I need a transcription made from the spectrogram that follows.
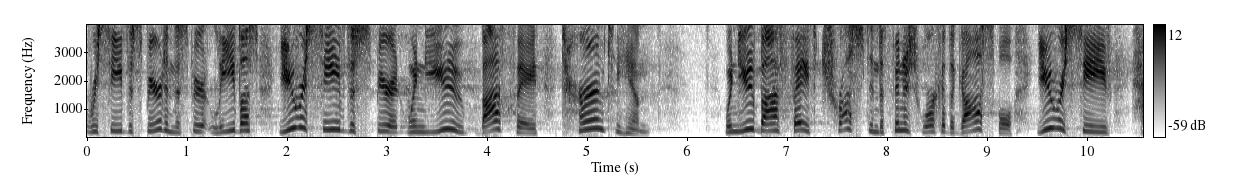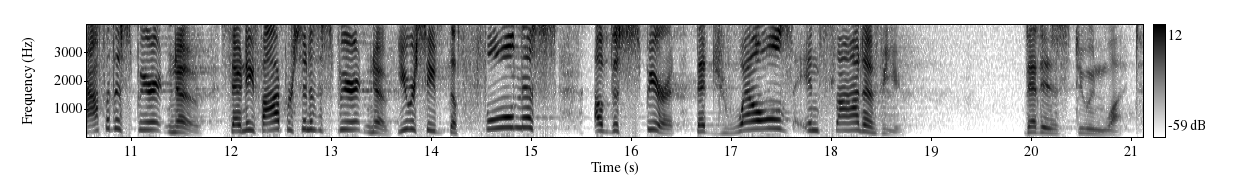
receive the Spirit and the Spirit leave us. You receive the Spirit when you, by faith, turn to Him. When you, by faith, trust in the finished work of the gospel, you receive half of the Spirit? No. 75% of the Spirit? No. You receive the fullness of the Spirit that dwells inside of you. That is doing what?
